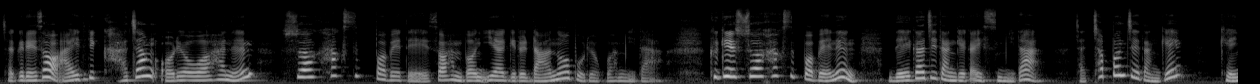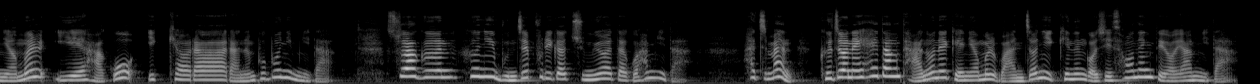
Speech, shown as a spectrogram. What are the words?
자, 그래서 아이들이 가장 어려워하는 수학 학습법에 대해서 한번 이야기를 나눠 보려고 합니다. 크게 수학 학습법에는 네 가지 단계가 있습니다. 자, 첫 번째 단계, 개념을 이해하고 익혀라 라는 부분입니다. 수학은 흔히 문제풀이가 중요하다고 합니다. 하지만 그 전에 해당 단원의 개념을 완전히 익히는 것이 선행되어야 합니다.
